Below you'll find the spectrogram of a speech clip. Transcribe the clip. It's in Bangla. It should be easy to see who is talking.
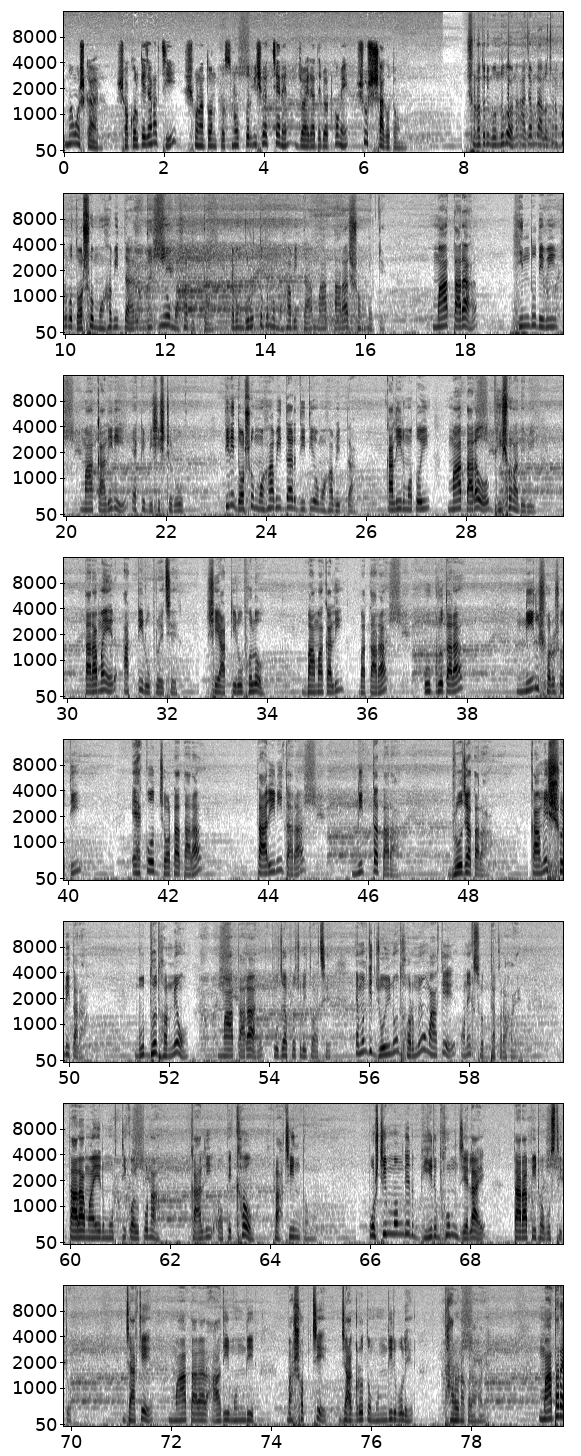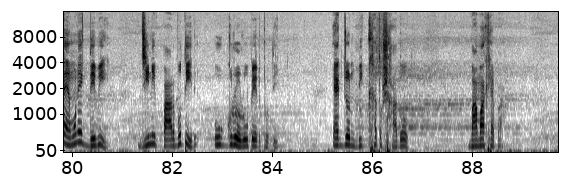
Speaker 1: নমস্কার। সকলকে জানাচ্ছি সনাতন প্রশ্ন উত্তর বিষয়ক চ্যানেল জয়রাধে ডট কমে সুস্বাগতম। সনাতনী বন্ধুগণ, আজ আমরা আলোচনা করব দশম মহাবিদ্যার দ্বিতীয় মহাবিদ্যা এবং গুরুত্বপূর্ণ মহাবিদ্যা মা তারার সম্পর্কে। মা তারা হিন্দু দেবী মা কালীরই একটি বিশিষ্ট রূপ। তিনি দশম মহাবিদ্যার দ্বিতীয় মহাবিদ্যা। কালীর মতোই মা তারাও ভীষণা দেবী। তারামায়ের আটটি রূপ রয়েছে। সেই আটটি রূপ হল বামাকালী বা তারা, উগ্রতারা, নীল সরস্বতী এক জটা তারা, তারিণী তারা, নিত্যা তারা, ব্রজা তারা, কামেশ্বরী তারা। বুদ্ধ ধর্মেও মা তারার পূজা প্রচলিত আছে। এমনকি জৈন ধর্মেও মাকে অনেক শ্রদ্ধা করা হয়। তারা মায়ের মূর্তি কল্পনা, কালী অপেক্ষাও প্রাচীনতম। পশ্চিমবঙ্গের বীরভূম জেলায় তারাপীঠ অবস্থিত, যাকে মা তারার আদি মন্দির বা সবচেয়ে জাগ্রত মন্দির বলে ধারণা করা হয়। মা তারা এমন এক দেবী, যিনি পার্বতীর উগ্র রূপের প্রতীক, একজন বিখ্যাত সাধক, বামাখ্যাপা।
